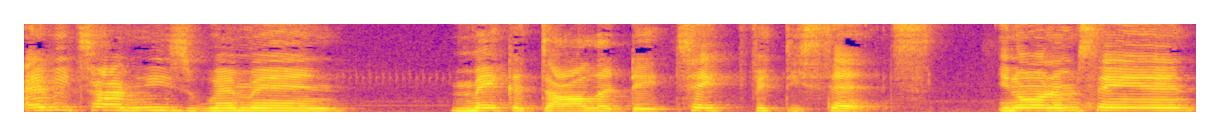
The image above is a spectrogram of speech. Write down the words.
every time these women make a dollar they take 50 cents. You know what i'm saying?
